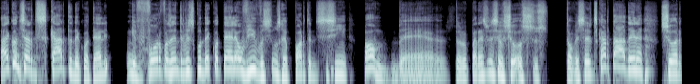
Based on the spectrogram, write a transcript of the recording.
Aí quando disseram descarta Decotelli, foram fazer uma entrevista com o Decotelli ao vivo, assim, uns repórteres disseram assim, oh, é, o senhor parece ser, o senhor, o senhor, talvez seja descartado aí, né? O senhor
